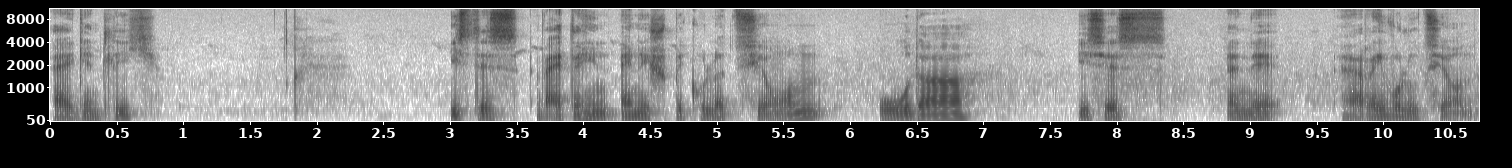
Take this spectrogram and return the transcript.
eigentlich? Ist es weiterhin eine Spekulation oder ist es eine Revolution?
